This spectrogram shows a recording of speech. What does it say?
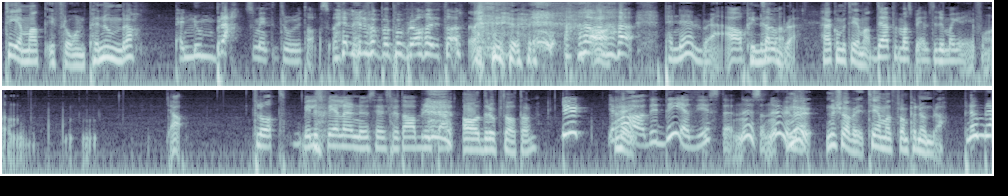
temat ifrån Penumbra. Penumbra, som jag inte tror uttalas så. Eller det var på bra uttal. Penumbra, ja skitsamma. Penumbra. Här kommer temat. Döper man spel till dumma grejer får man... Ja. Förlåt, vill du spela den nu så jag slutar avbryta? Ja, dra upp datorn. Jaha, det är det, just det. Nu så, nu är vi med. Nu, nu kör vi. Temat från Penumbra. Penumbra!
